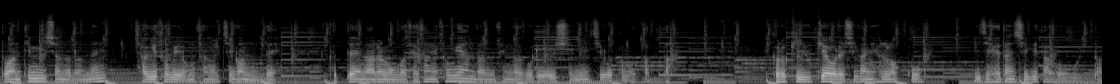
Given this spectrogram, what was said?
또한 팀 미션으로는 자기소개 영상을 찍었는데 그때 나를 뭔가 세상에 소개한다는 생각으로 열심히 찍었던 것 같다. 그렇게 6개월의 시간이 흘렀고 이제 해단식이 다가오고 있다.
